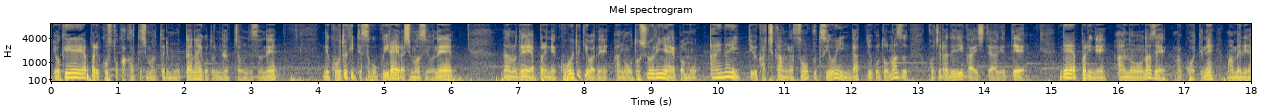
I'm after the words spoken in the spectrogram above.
余計やっぱりコストかかってしまったり、もったいないことになっちゃうんですよね。で、こういう時ってすごくイライラしますよね。なのでやっぱりねこういう時はねあのお年寄りにはやっぱもったいないっていう価値観がすごく強いんだっていうことをまずこちらで理解してあげてでやっぱりねあのなぜ、まあ、こうやってねまめに流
